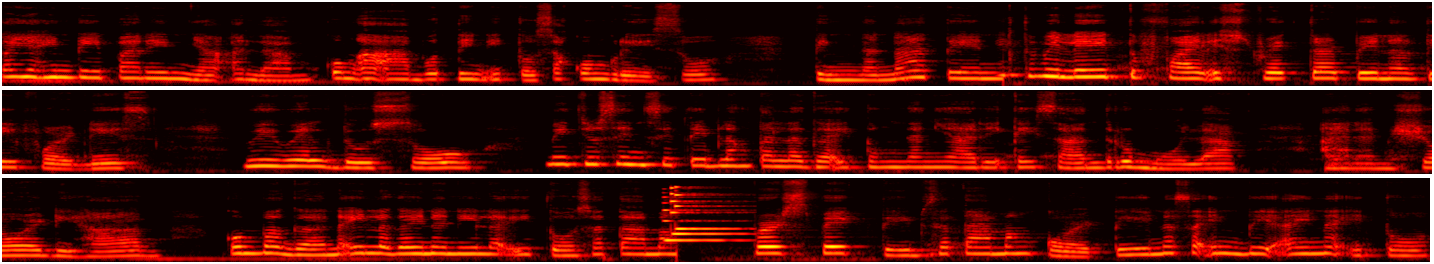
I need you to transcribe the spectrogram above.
kaya hindi pa rin niya alam kung aabot din ito sa Kongreso. Tingnan natin, it will lead to file a stricter penalty for this. We will do so. Medyo sensitive lang talaga itong nangyari kay Sandro Mulak. And I'm sure they have. Kumbaga, nailagay na nila ito sa tamang perspective sa tamang korte na sa NBI na ito,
